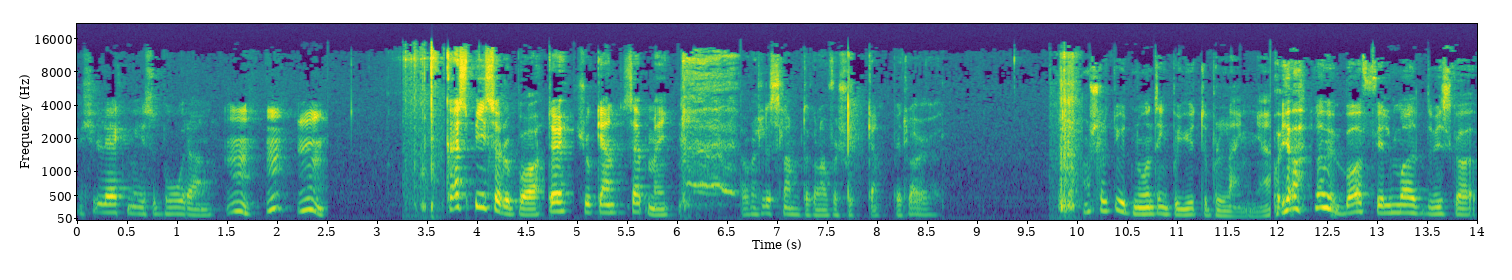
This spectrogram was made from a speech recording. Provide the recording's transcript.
Ikke lek mye så på ordene. Mm, mm, mm. Hva spiser du på? Du, tjukken, se på meg. Det var kanskje litt slemt å kalle han for tjukken. Beklager. Jeg har slått ut noen ting på YouTube på lenge. Og ja, la meg bare filme at vi skal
